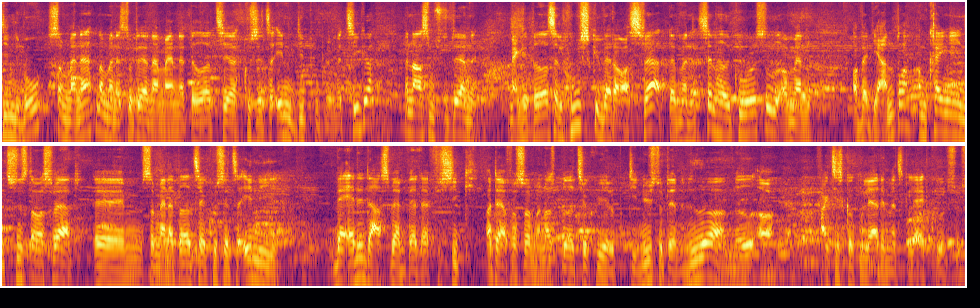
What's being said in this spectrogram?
det niveau, som man er, når man er studerende, at man er bedre til at kunne sætte sig ind i de problematikker, man har som studerende. Man kan bedre selv huske, hvad der var svært, da man selv havde kurset, og, man, og hvad de andre omkring en synes, der var svært. Øhm, så man er bedre til at kunne sætte sig ind i, hvad er det, der er svært ved at lære fysik, og derfor så er man også bedre til at kunne hjælpe de nye studerende videre med at faktisk at kunne lære det, man skal lære i et kursus.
